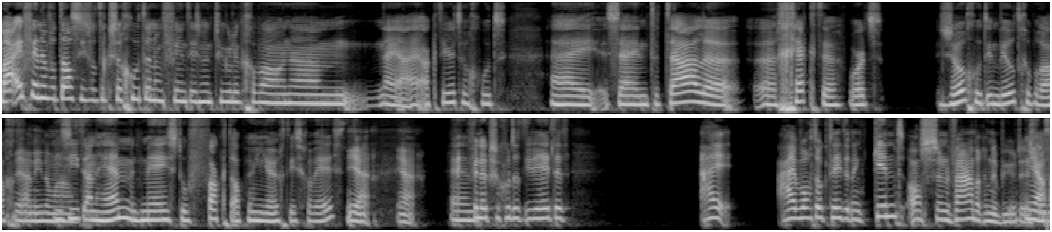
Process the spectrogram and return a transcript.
Maar ik vind hem fantastisch. Wat ik zo goed aan hem vind is natuurlijk gewoon... ehm, nou ja, hij acteert heel goed. Hij, zijn totale eh, gekte wordt zo goed in beeld gebracht. ja, niet Je normaal. ziet aan hem het meest hoe fucked up hun jeugd is geweest. Ja, ja. En Ik vind ook zo goed dat hij de hele tijd... Hij, hij wordt ook de hele tijd een kind als zijn vader in de buurt is. Ja. Want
